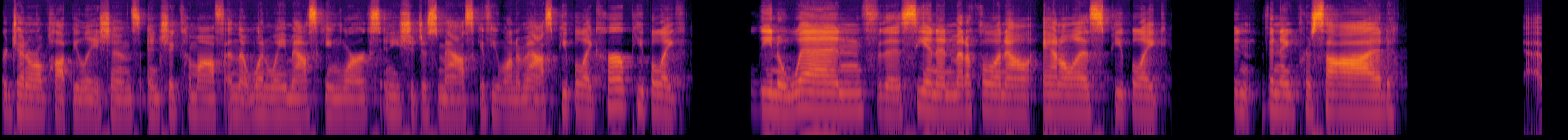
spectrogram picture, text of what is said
for general populations and should come off, and that one way masking works, and you should just mask if you want to mask. People like her, people like Leana Wen, for the CNN medical anal- analysts, people like Vin- Vinay Prasad, uh,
